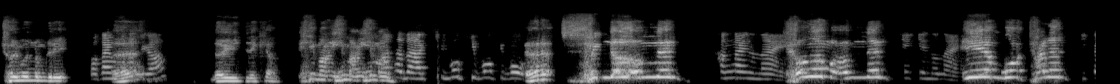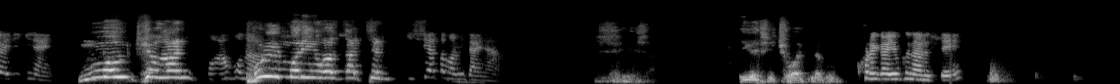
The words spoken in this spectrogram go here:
젊은 놈들이 若い者たちが、 너희들이 그냥 희망 희망 まあ 희망 ただ希望希望希望、 에? 생각 없는 考えのない、 경험 없는 経験のない、 이해 못하는 理解できない、 멍청한 もうアホな 돌머리와 같은 石頭みたいな、 세상 이것이 좋아진다고 これが良くなるって、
